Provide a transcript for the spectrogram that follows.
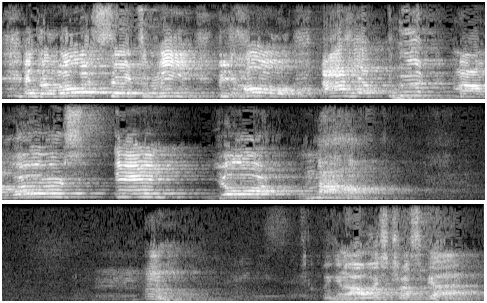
And the Lord said to me, Behold, I have put my words in your mouth. Hmm. We can always trust God.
